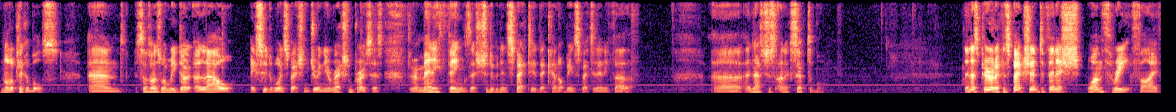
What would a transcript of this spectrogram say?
not applicables. And sometimes when we don't allow a suitable inspection during the erection process, there are many things that should have been inspected that cannot be inspected any further. Uh, and that's just unacceptable. Then there's periodic inspection to finish 135.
